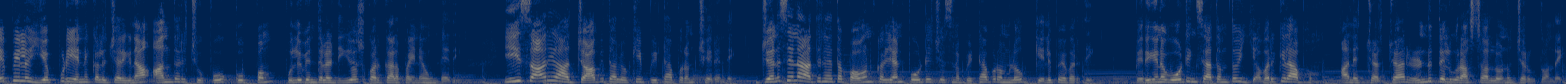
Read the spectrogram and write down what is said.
ఏపీలో ఎప్పుడు ఎన్నికలు జరిగినా అందరి చూపు కుప్పం పులివెందుల నియోజకవర్గాలపైనే ఉండేది. ఈసారి ఆ జాబితాలోకి పిఠాపురం చేరింది. జనసేన అధినేత పవన్ కళ్యాణ్ పోటీ చేసిన పిఠాపురంలో గెలుపెవరిది? పెరిగిన ఓటింగ్ శాతంతో ఎవరికి లాభం అనే చర్చ రెండు తెలుగు రాష్ట్రాల్లోనూ జరుగుతోంది.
